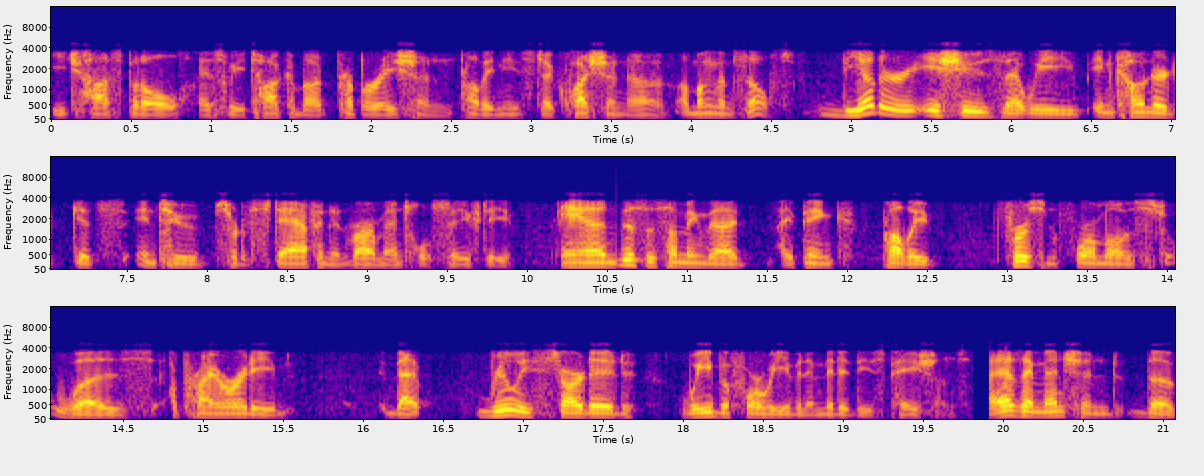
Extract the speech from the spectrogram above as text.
each hospital, as we talk about preparation, probably needs to question uh, among themselves. The other issues that we encountered gets into sort of staff and environmental safety. And this is something that I think probably first and foremost was a priority that really started way before we even admitted these patients. As I mentioned, the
